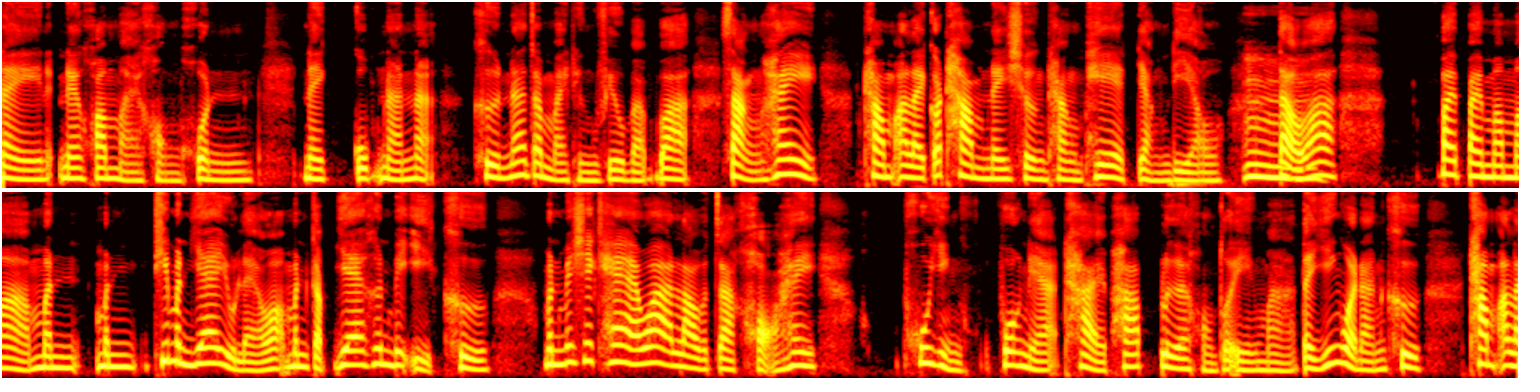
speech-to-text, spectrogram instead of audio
ในในความหมายของคนในกลุ่มนั้นอะ คือน่าจะหมายถึงฟิลแบบว่า สั่งให้ทำอะไรก็ทำในเชิงทางเพศอย่างเดียวอืมแต่ว่า ไปไปมามามันมันที่มันแย่อยู่แล้วอะมันกลับแย่ขึ้นไปอีกคือ มันไม่ใช่แค่ว่าเราจะขอให้ผู้หญิงพวกเนี้ยถ่ายภาพเปลือยของตัวเองมา แต่ยิ่งกว่านั้นคือทำอะไร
